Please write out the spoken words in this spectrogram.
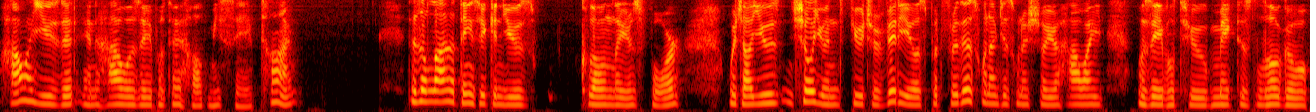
how I used it and how it was able to help me save time. There's a lot of things you can use clone layers for, which I'll use show you in future videos. But for this one, I just want to show you how I was able to make this logo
